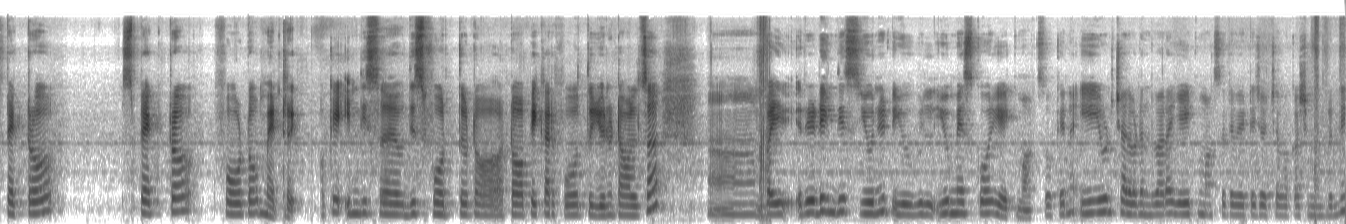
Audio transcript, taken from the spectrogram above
spectro spectrophotometry okay in this uh, this fourth to topic or fourth unit also uh, by reading this unit you will you may score 8 marks okay ఈ యూనిట్ చదవడం ద్వారా ఎయిట్ మార్క్స్ అయితే వెయిటేజ్ వచ్చే అవకాశం ఉంటుంది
